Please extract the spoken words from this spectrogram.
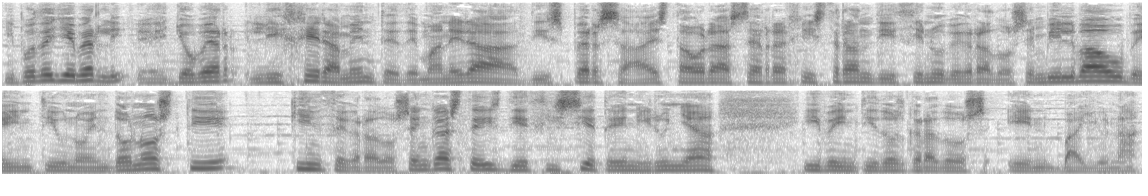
y puede llover, eh, llover ligeramente de manera dispersa. A esta hora se registran 19 grados en Bilbao, 21 en Donosti, 15 grados en Gasteiz, 17 en Iruña y 22 grados en Bayona.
